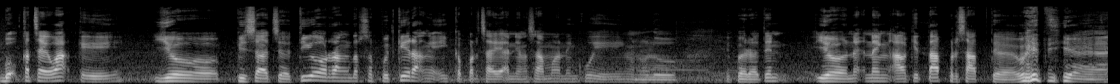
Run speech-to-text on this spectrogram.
mbok kecewa ke yo bisa jadi orang tersebut kira ngei kepercayaan yang sama neng kue ngono lho. Ibaratin yo nek neng Alkitab bersabda wait ya.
